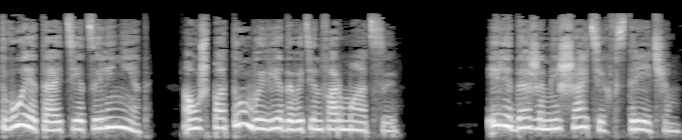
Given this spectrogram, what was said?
твой это отец или нет, а уж потом выведывать информацию. Или даже мешать их встречам.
